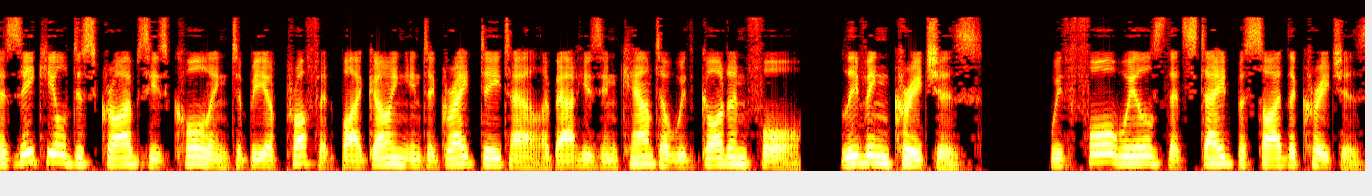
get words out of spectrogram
Ezekiel describes his calling to be a prophet by going into great detail about his encounter with God and four living creatures, with four wheels that stayed beside the creatures.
